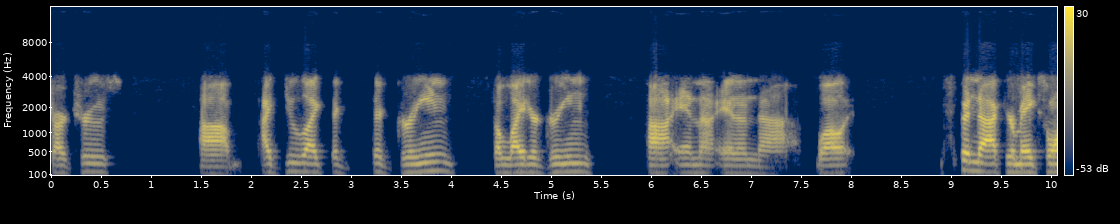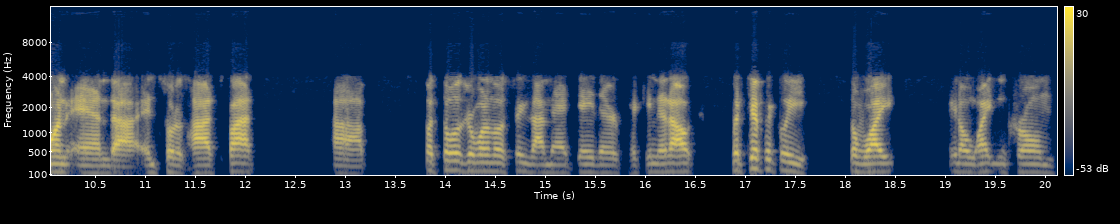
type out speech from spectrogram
chartreuse. Um, I do like the the green, the lighter green, uh, and uh, and uh, well, Spin Doctor makes one, and uh, and so does Hotspot. Uh, but those are one of those things on that day they're picking it out. But typically, the white, you know, white and chrome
